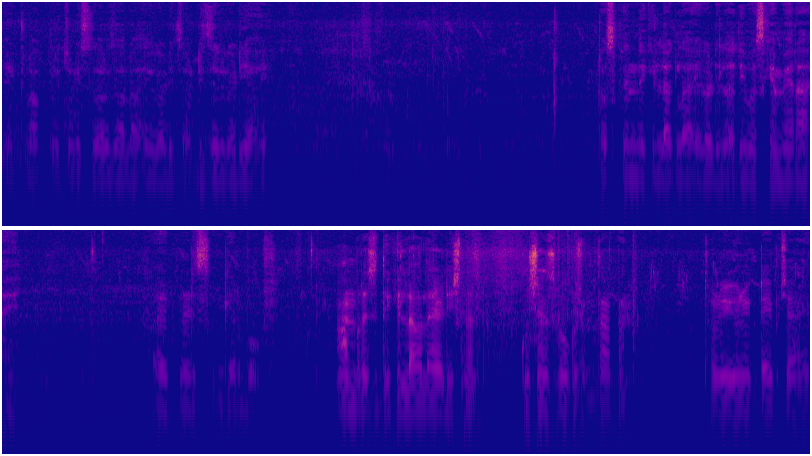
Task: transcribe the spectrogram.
एक लाख त्रेचाळीस हजार झाला आहे गाडीचा. डिझेल गाडी आहे. टचस्क्रीन देखील लागला आहे. गाडीला दिवस कॅमेरा आहे. फाईव्ह मिनिट्स गिअरबॉक्स आमरेस देखील लावला आहे ॲडिशनल कुशन्स बघू शकता आपण. थोडे युनिक टाईपचे आहेत.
